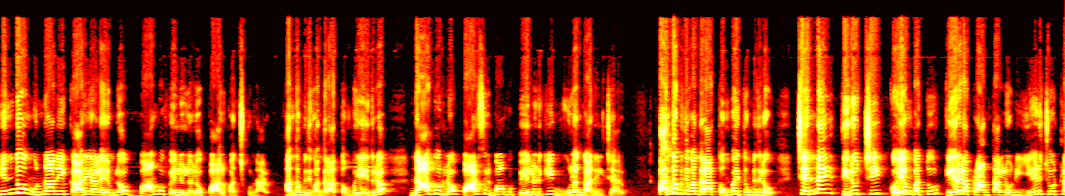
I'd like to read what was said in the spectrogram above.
హిందూ మున్నానీ కార్యాలయంలో బాంబు పేలుళ్ళలో పాలు పంచుకున్నారు. పంతొమ్మిది వందల తొంభై ఐదులో నాగూర్లో పార్సిల్ బాంబు పేలుడికి మూలంగా నిలిచారు. పంతొమ్మిది వందల తొంభై తొమ్మిదిలో చెన్నై తిరుచి కోయంబత్తూర్ కేరళ ప్రాంతాల్లోని ఏడు చోట్ల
